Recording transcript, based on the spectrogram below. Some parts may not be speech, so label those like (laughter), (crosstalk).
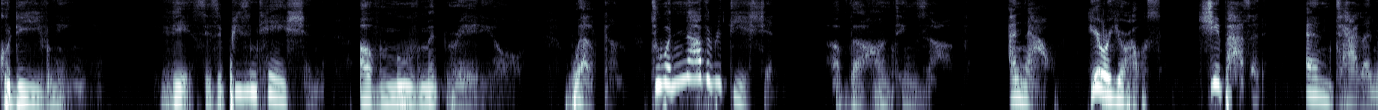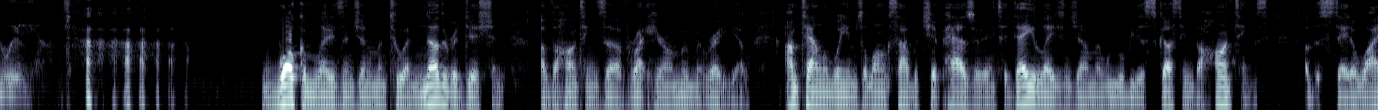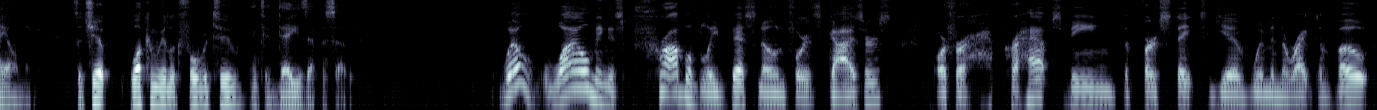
Good evening. This is a presentation of Movement Radio. Welcome to another edition of The Hauntings of. And now, here are your hosts, Chip Hazard and Talon Williams. (laughs) Welcome, ladies and gentlemen, to another edition of The Hauntings of right here on Movement Radio. I'm Talon Williams alongside with Chip Hazard, and today, ladies and gentlemen, we will be discussing the hauntings of the state of Wyoming. So, Chip, what can we look forward to in today's episode? Well, Wyoming is probably best known for its geysers, or for perhaps being the first state to give women the right to vote,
